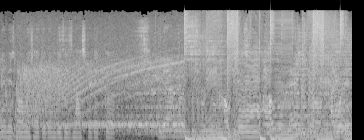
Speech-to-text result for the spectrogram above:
name is Mohammed Shakib and this is Master Tech. Today I'm going to show you how to how to flash your iBall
